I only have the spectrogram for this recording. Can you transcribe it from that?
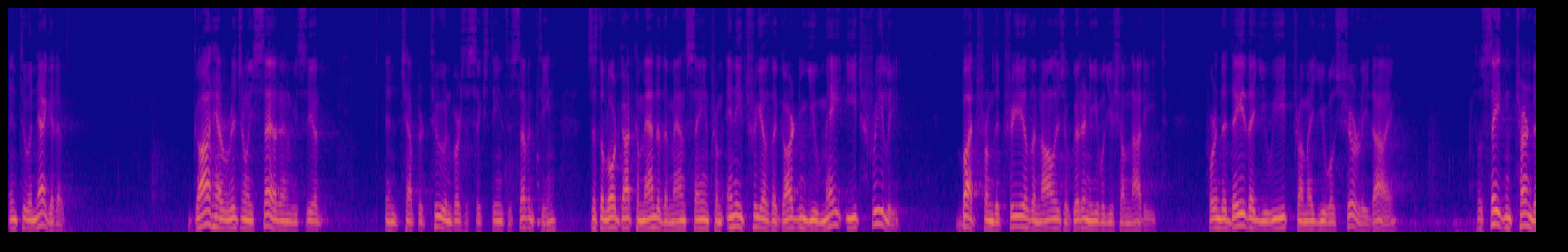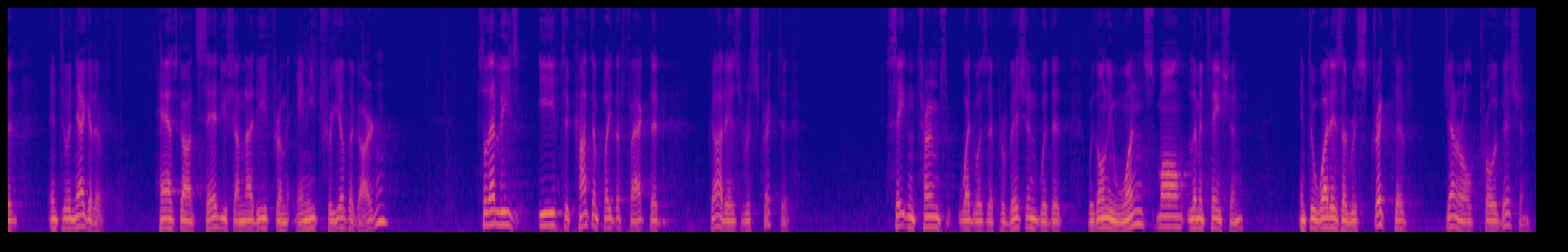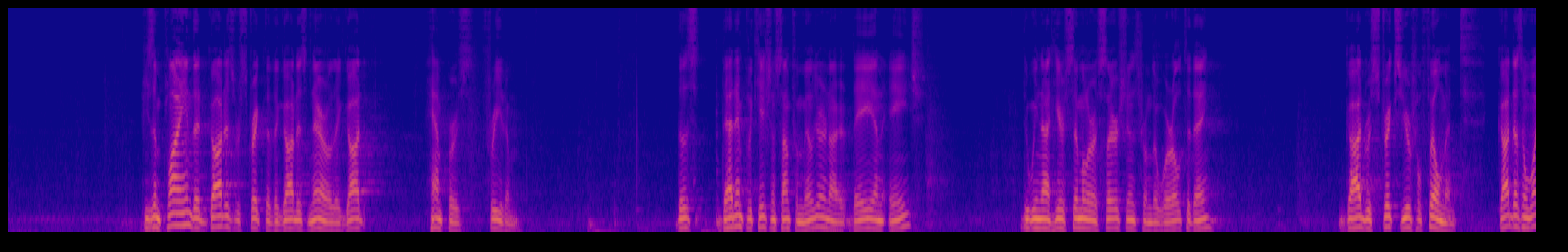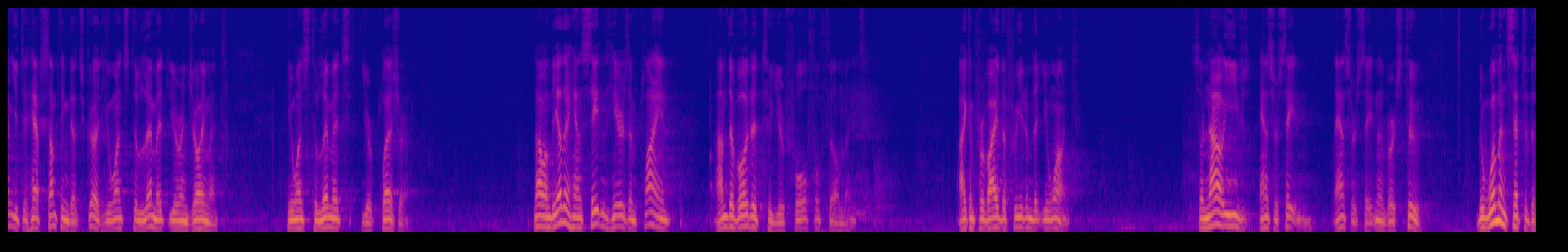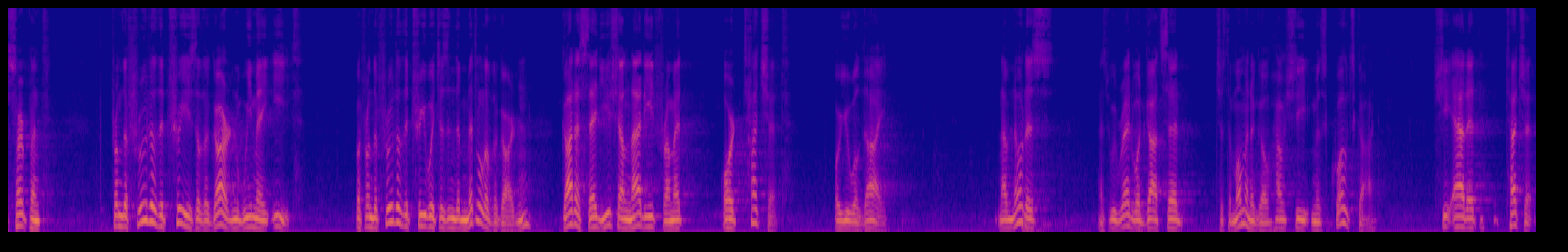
into a negative. God had originally said, and we see it in chapter 2 in verses 16 to 17, says, The Lord God commanded the man, saying, From any tree of the garden you may eat freely, but from the tree of the knowledge of good and evil you shall not eat. For in the day that you eat from it, you will surely die. So Satan turned it into a negative. Has God said, You shall not eat from any tree of the garden? So that leads Eve to contemplate the fact that God is restrictive. Satan terms what was a provision with, it, with only one small limitation into what is a restrictive general prohibition. He's implying that God is restricted, that God is narrow, that God hampers freedom. Does that implication sound familiar in our day and age? Do we not hear similar assertions from the world today? God restricts your fulfillment. God doesn't want you to have something that's good. He wants to limit your enjoyment. He wants to limit your pleasure. Now, on the other hand, Satan here is implying, I'm devoted to your full fulfillment. I can provide the freedom that you want. So now Eve answers Satan, answers Satan in verse 2. The woman said to the serpent, From the fruit of the trees of the garden we may eat, but from the fruit of the tree which is in the middle of the garden, God has said, You shall not eat from it or touch it, or you will die. Now, notice, as we read what God said just a moment ago, how she misquotes God. She added, touch it.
